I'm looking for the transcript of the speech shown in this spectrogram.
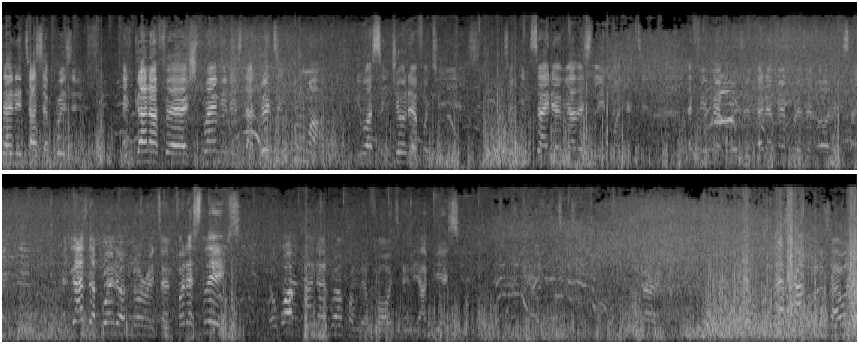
turned it as a prison. And Ghana first Prime Minister Gretin Nkrumah, he was in jail there for two years. So inside there we have a slave market, a female prison and a male prison all inside. And that's the point of no return for the slaves. They walk underground from the fort and they appear here. America. That's how close I was.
